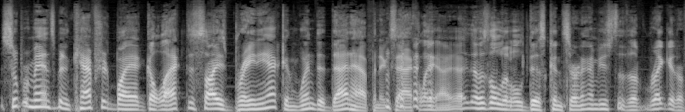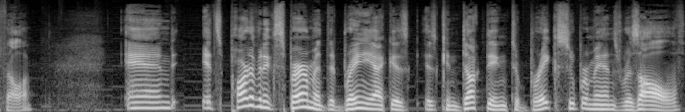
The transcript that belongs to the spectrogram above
Superman's been captured by a galacticized brainiac, and when did that happen exactly? I, that was a little disconcerting. I'm used to the regular fella, and it's part of an experiment that Brainiac is is conducting to break Superman's resolve,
